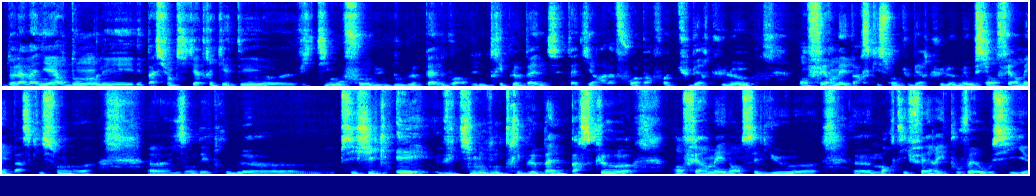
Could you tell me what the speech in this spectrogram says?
de la manière dont les, patients psychiatriques étaient euh, victimes au fond d'une double peine, voire d'une triple peine, c'est-à-dire à la fois parfois tuberculeux, enfermés parce qu'ils sont tuberculeux, mais aussi enfermés parce qu'ils euh, euh ont des troubles psychiques et victimes d'une triple peine parce que enfermés dans ces lieux mortifères, ils pouvaient aussi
